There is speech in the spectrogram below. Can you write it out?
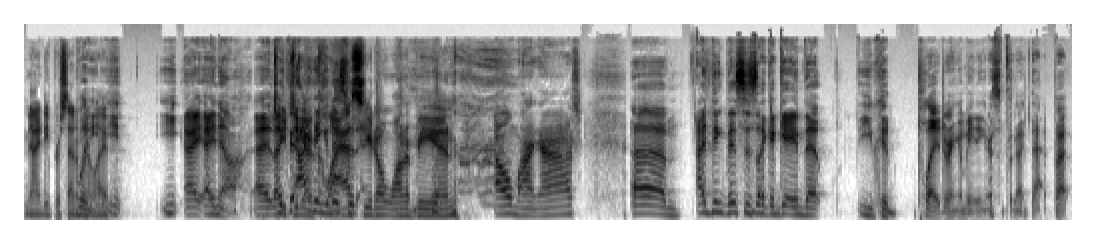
ninety percent of what my life. y- y- I, I know. I, like, Teaching I a think class this would, you don't want to be in. oh my gosh. Um, I think this is like a game that you could play during a meeting or something like that. But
